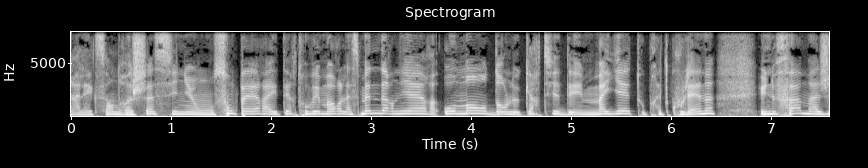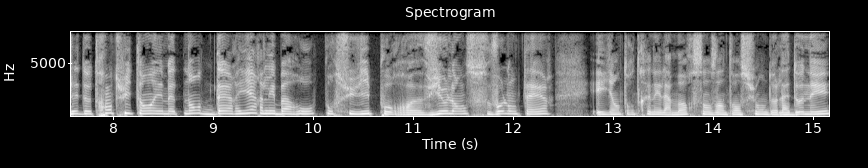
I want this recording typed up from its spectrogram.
Alexandre Chassignon, son père a été retrouvé mort la semaine dernière au Mans dans le quartier des Maillettes ou près de Coulennes. Une femme âgée de 38 ans est maintenant derrière les barreaux, poursuivie pour euh, violence volontaire, ayant entraîné la mort sans intention de la donner.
